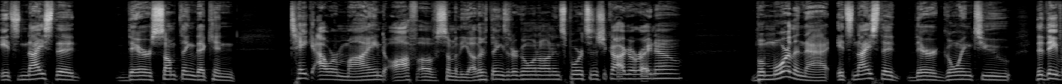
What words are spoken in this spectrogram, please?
it's nice that there's something that can take our mind off of some of the other things that are going on in sports in Chicago right now. But more than that, it's nice that they're going to that they've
